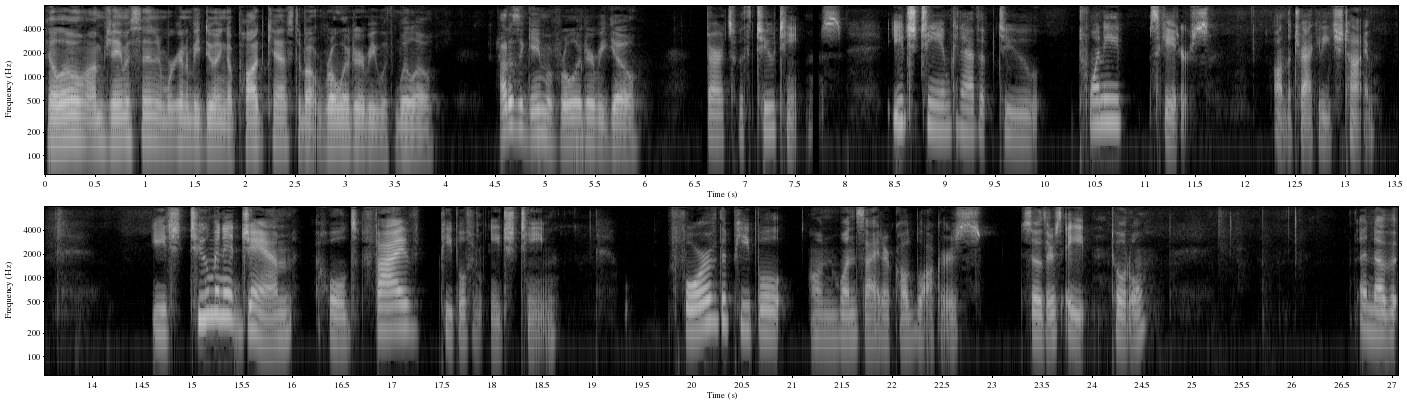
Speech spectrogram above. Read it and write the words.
Hello, I'm Jameson, and we're going to be doing a podcast about roller derby with Willow. How does a game of roller derby go? starts with two teams. Each team can have up to 20 skaters on the track at each time. Each two minute jam holds five people from each team. Four of the people on one side are called blockers, so there's eight total. Another,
